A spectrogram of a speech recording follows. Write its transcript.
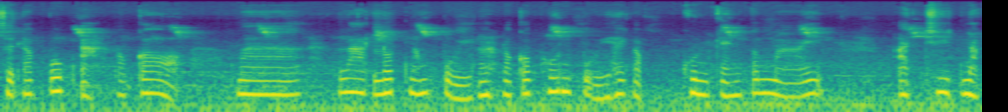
เสร็จแล้วปุ๊บอะเราก็มาลาดลดน้ำปุ๋ยนะแล้วก็พ่นปุ๋ยให้กับคุณแกงต้นไม้อัดฉีดหนัก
